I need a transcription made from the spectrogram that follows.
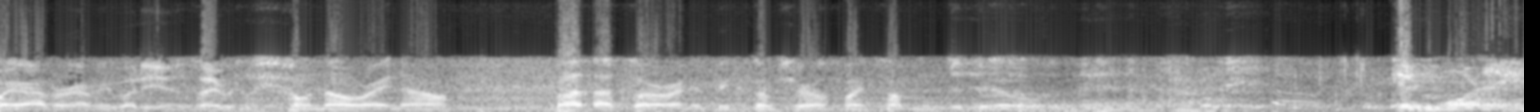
wherever everybody is. I really don't know right now. But that's alright because I'm sure I'll find something to do. Good morning.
